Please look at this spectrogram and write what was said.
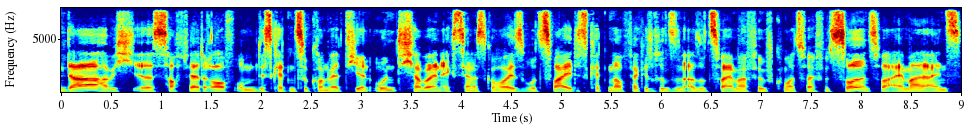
da habe ich äh, Software drauf, um Disketten zu konvertieren. Und ich habe ein externes Gehäuse, wo zwei Diskettenlaufwerke drin sind, also zweimal 5,25 Zoll und zwar einmal eins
